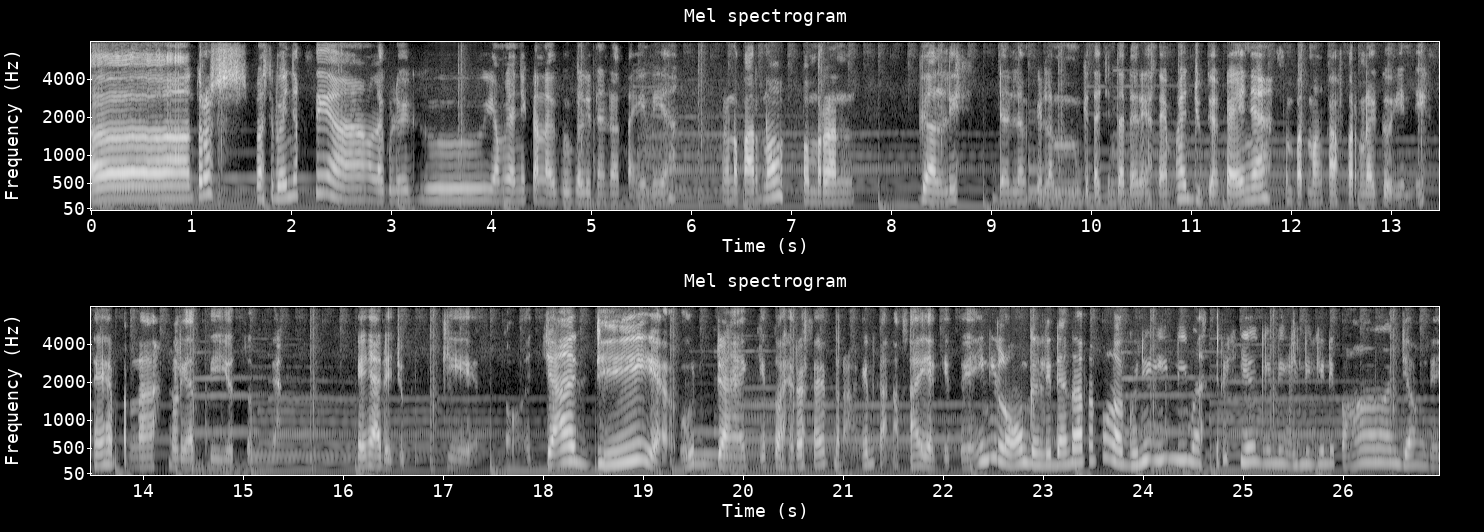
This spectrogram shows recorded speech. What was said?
Uh, terus masih banyak sih yang lagu-lagu yang menyanyikan lagu Galih dan Ratna ini ya. Rano Karno pemeran Galih dalam film Kita Cinta dari SMA juga kayaknya sempat mengcover lagu ini. Saya pernah ngeliat di YouTube ya. Kayaknya ada juga gitu. Jadi ya udah gitu akhirnya saya terangin ke anak saya gitu ya. Ini loh Galih dan Ratna tuh lagunya ini Mas Kris ya gini gini gini panjang deh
